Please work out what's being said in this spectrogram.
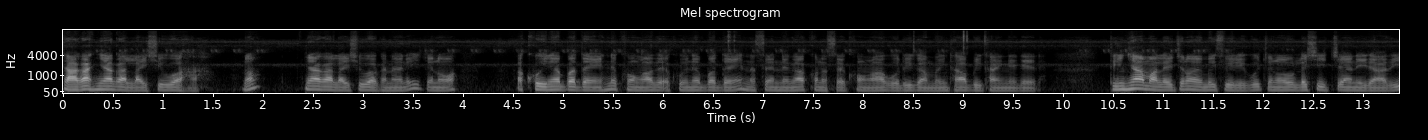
ဒါကညကလိုက်ရှိုးရဟာနော်ညကလိုက်ရှိုးရကဏ္ဍလေးကျွန်တော်အခွေနဲ့ပတ်သက်ရင်250အခွေနဲ့ပတ်သက်ရင်20နဲ့90ခွန်5ကိုအဓိကမိန်ထားပြီးခိုင်းနေခဲ့တယ်ဒီညမှာလည်းကျွန်တော်ရဲ့မိတ်ဆွေတွေကိုကျွန်တော်တို့လက်ရှိကြံနေတာဒီ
